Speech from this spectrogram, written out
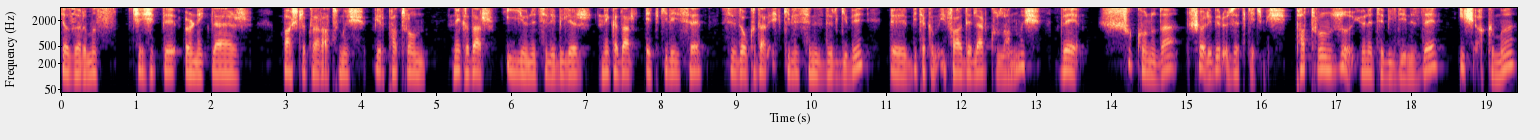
yazarımız çeşitli örnekler, başlıklar atmış. Bir patron ne kadar iyi yönetilebilir, ne kadar etkiliyse siz de o kadar etkilisinizdir gibi e, bir takım ifadeler kullanmış ve şu konuda şöyle bir özet geçmiş. Patronunuzu yönetebildiğinizde iş akımı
